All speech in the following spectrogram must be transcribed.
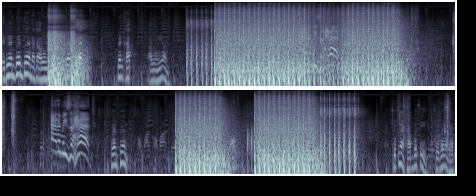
เฮ้ยเพื่อนเพื่อนเพื่อนมาเอาตรงนี้เพื่อนเพื่อนเพื่อนครับ เอาตรงนี้ก่อน Enemies ahead! Enemies ahead! เพื่อนเพื่อนขอบ้านขอบ้านเจอชุบหน่อยครับเบอร์สี่ชุบให้หน่อยครับ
